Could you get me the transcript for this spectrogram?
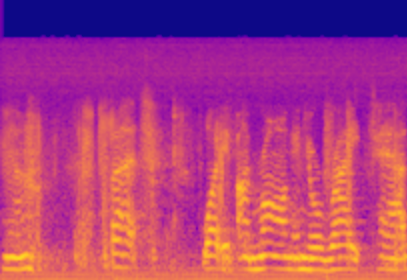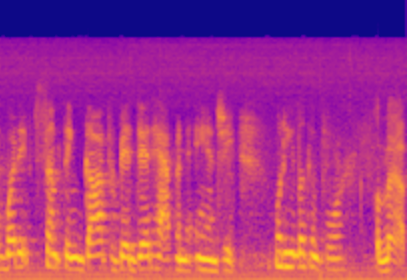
Yeah. But what if I'm wrong and you're right, Tad? What if something, God forbid, did happen to Angie? What are you looking for? A map.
